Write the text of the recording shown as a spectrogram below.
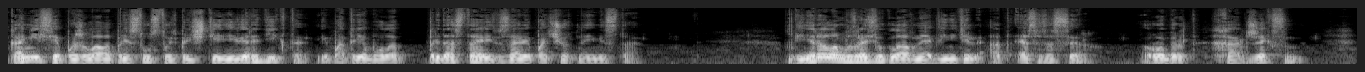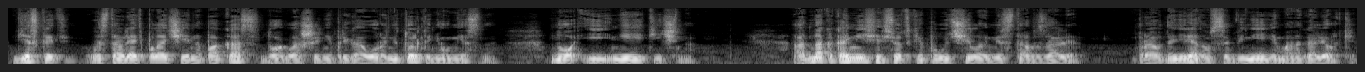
Комиссия пожелала присутствовать при чтении вердикта и потребовала предоставить в зале почетные места. Генералом возразил главный обвинитель от СССР Роберт Х. Джексон, дескать, выставлять палачей на показ до оглашения приговора не только неуместно, но и неэтично. Однако комиссия все-таки получила места в зале, правда не рядом с обвинением, а на галерке.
